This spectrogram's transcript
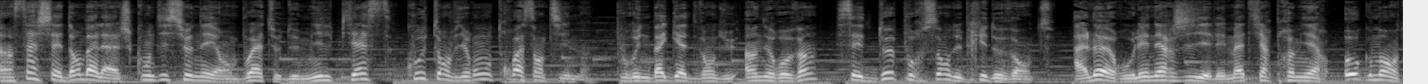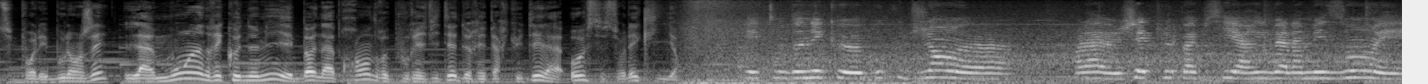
Un sachet d'emballage conditionné en boîte de 1000 pièces coûte environ 3 centimes. Pour une baguette vendue 1,20€, c'est 2% du prix de vente. À l'heure où l'énergie et les matières premières augmentent pour les boulangers, la moindre économie est bonne à prendre pour éviter de répercuter la hausse sur les clients. Étant donné que beaucoup de gens euh, voilà, euh, jettent le papier, arrivent à la maison et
